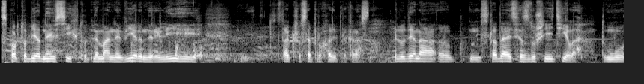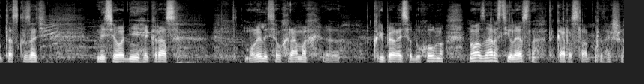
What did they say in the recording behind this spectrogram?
Спорт об'єднує всіх. Тут немає ні віри, ні релігії. Так що все проходить прекрасно. Людина е, складається з душі і тіла. Тому, так сказати, ми сьогодні якраз молилися в храмах, е, укріплялися духовно. Ну а зараз тілесна така розслабка. Так що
